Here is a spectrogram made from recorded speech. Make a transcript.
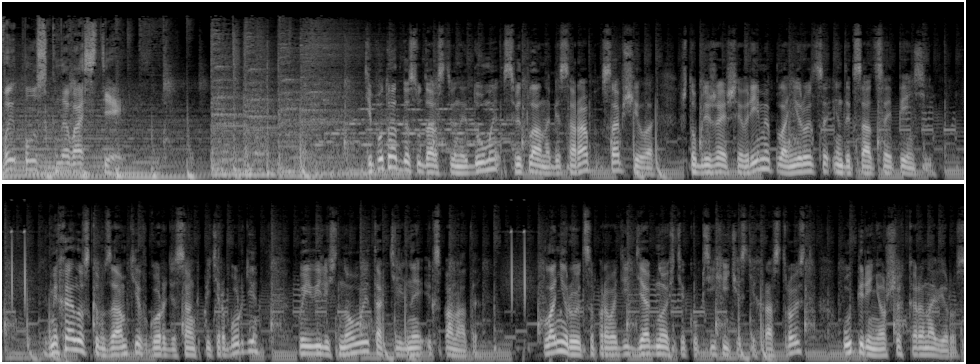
Выпуск новостей. Депутат Государственной Думы Светлана Бессараб сообщила, что в ближайшее время планируется индексация пенсий. В Михайловском замке в городе Санкт-Петербурге появились новые тактильные экспонаты. Планируется проводить диагностику психических расстройств у перенесших коронавирус.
